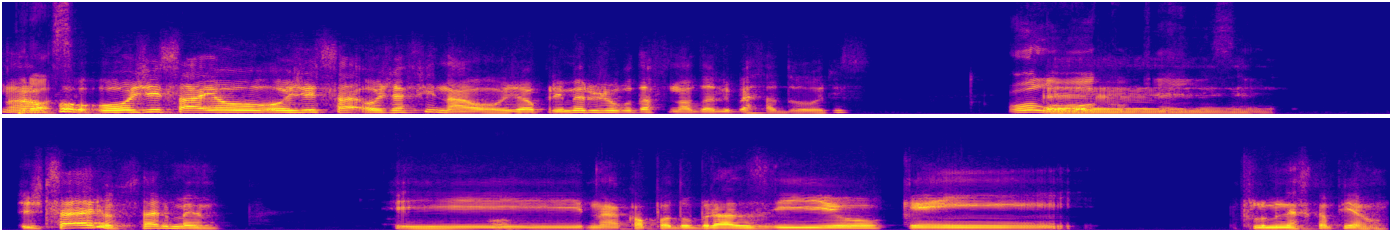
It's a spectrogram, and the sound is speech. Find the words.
Não, pô, hoje saiu. Hoje, sa- hoje é final. Hoje é o primeiro jogo da final da Libertadores. Ô, louco, É, que é? Sério, sério mesmo. E na Copa do Brasil, quem. Fluminense campeão.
